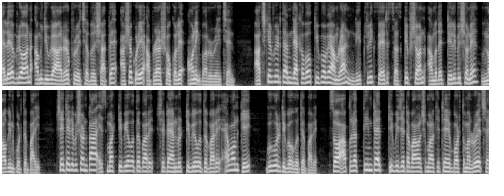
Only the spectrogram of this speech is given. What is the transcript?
হ্যালো এভরিওয়ান আমি জিবরা আরব রয়েছে আপনাদের সাথে আশা করি আপনারা সকলে অনেক ভালো রয়েছেন। আজকের ভিডিওতে আমি দেখাবো কীভাবে আমরা নেটফ্লিক্সের সাবস্ক্রিপশন আমাদের টেলিভিশনে লগ ইন করতে পারি। সেই টেলিভিশনটা স্মার্ট টিভিও হতে পারে, সেটা অ্যান্ড্রয়েড টিভিও হতে পারে, এমনকি গুগল টিভিও হতে পারে। সো আপনারা তিন টাইপ টিভি যেটা বাংলাদেশ মার্কেটে বর্তমান রয়েছে,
